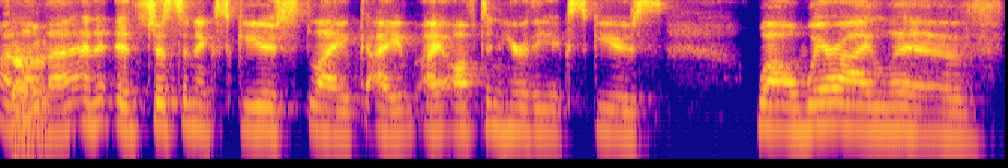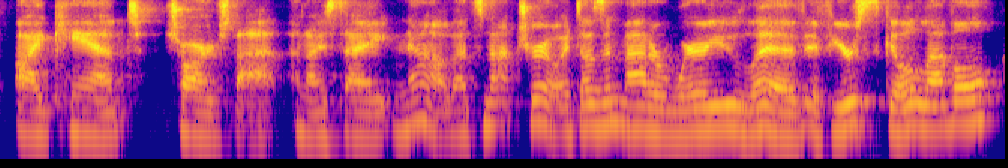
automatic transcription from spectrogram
I love that. And it's just an excuse. Like I, I often hear the excuse, well, where I live, I can't charge that. And I say, no, that's not true. It doesn't matter where you live. If your skill level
